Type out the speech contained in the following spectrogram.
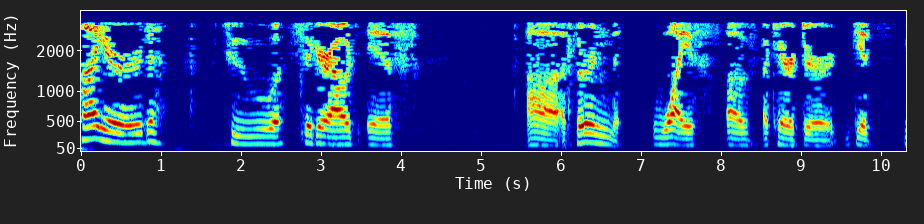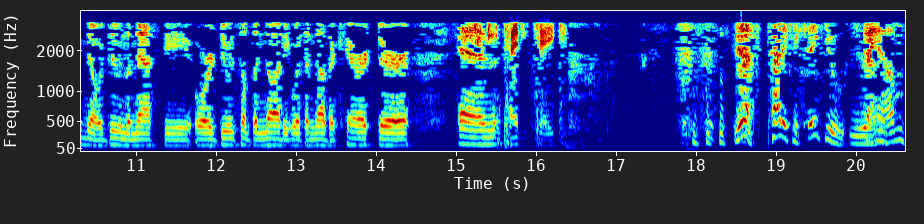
hired to figure out if uh, a certain wife of a character gets, you know, doing the nasty or doing something naughty with another character. And Patty cake. yes, patty cake. Thank you, Yeah. Sam.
